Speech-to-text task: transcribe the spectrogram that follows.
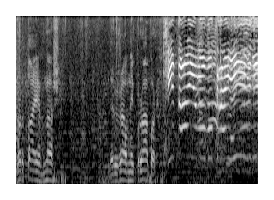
Згортаємо наш державний прапор. Вітаємо в Україні!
